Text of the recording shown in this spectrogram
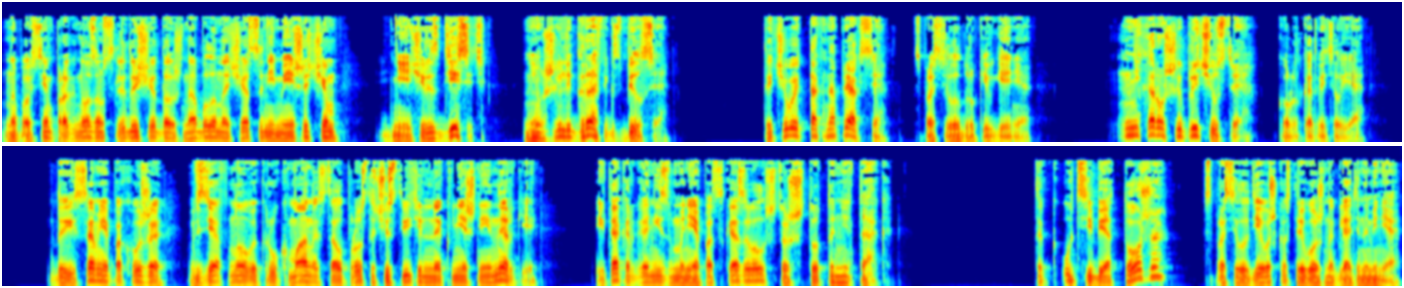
но по всем прогнозам следующая должна была начаться не меньше, чем дней через десять. Неужели график сбился? «Ты чего это так напрягся?» — спросила вдруг Евгения. «Нехорошие предчувствия», — коротко ответил я. Да и сам я, похоже, взяв новый круг маны, стал просто чувствительной к внешней энергии, и так организм мне подсказывал, что что-то не так. «Так у тебя тоже?» — спросила девушка, встревоженно глядя на меня.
